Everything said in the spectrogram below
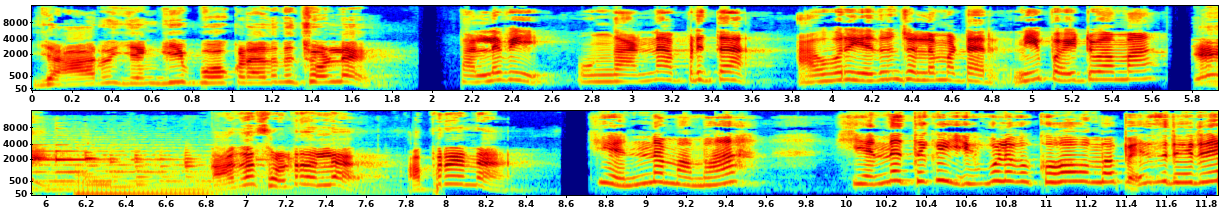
யாரும் எங்கேயும் போக கூடாதுன்னு சொல்லு. பல்லவி உங்க அண்ணன் அப்படித்தான். அவர் எதுவும் சொல்ல மாட்டார். நீ போயிட்டு வாமா ஏய் நான் தான் சொல்றேன்ல. அப்புறம் என்ன? என்ன மாமா? என்னத்துக்கு இவ்வளவு கோபமா பேசுறீரு?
